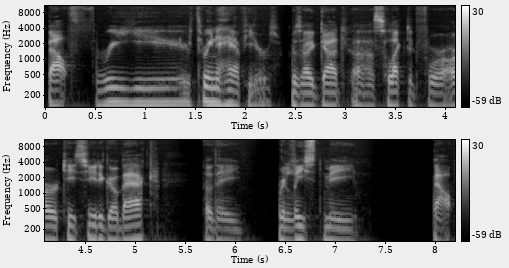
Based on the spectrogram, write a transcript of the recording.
About three years, three and a half years, because I got uh, selected for ROTC to go back. So they released me about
